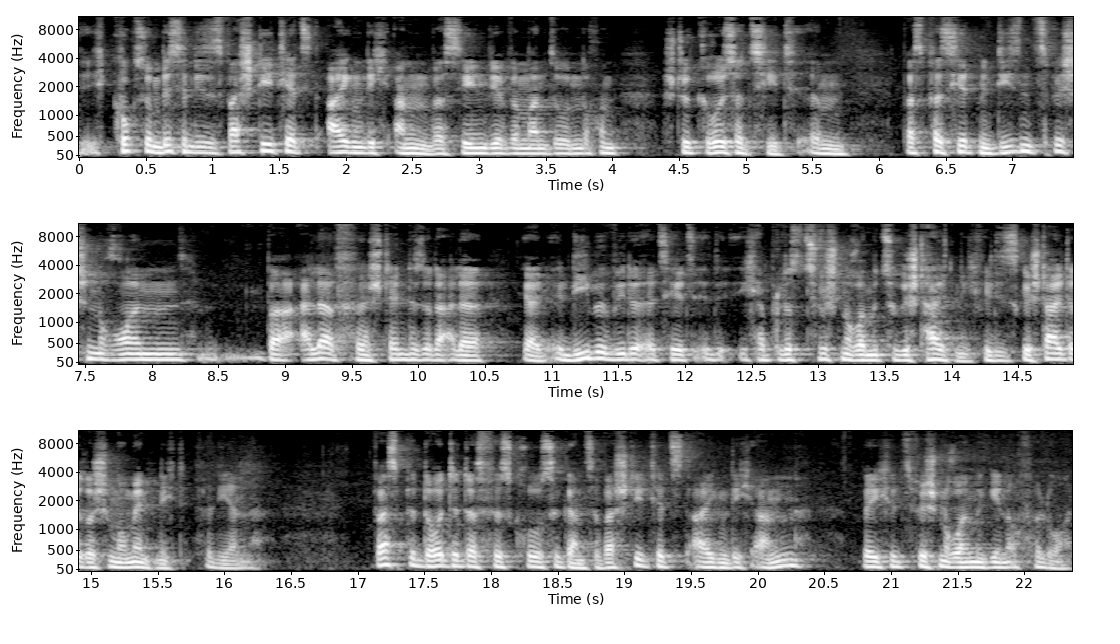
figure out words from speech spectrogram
Ich gucke so ein bisschen dieses, was steht jetzt eigentlich an? Was sehen wir, wenn man so noch ein Stück größer zieht? Ähm, was passiert mit diesen Zwischenräumen bei aller Verständnis oder aller ja, Liebe, wie du erzählst, ich habe Lust, Zwischenräume zu gestalten. Ich will dieses gestalterische Moment nicht verlieren. Was bedeutet das fürs große Ganze? Was steht jetzt eigentlich an? Welche Zwischenräume gehen auch verloren?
